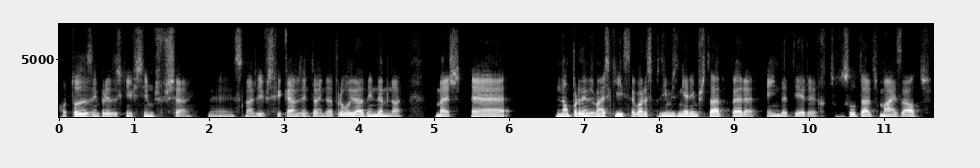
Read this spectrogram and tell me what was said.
Ou todas as empresas que investimos fechar. Uh, se nós diversificarmos, então ainda a probabilidade ainda é menor. Mas uh, não perdemos mais que isso. Agora, se pedimos dinheiro emprestado para ainda ter resultados mais altos,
